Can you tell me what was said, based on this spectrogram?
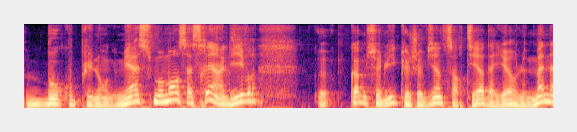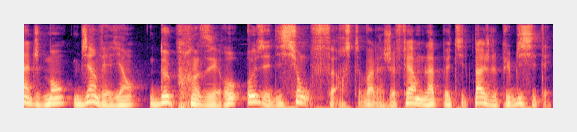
beaucoup plus longue. Mais à ce moment, ça serait un livre euh, comme celui que je viens de sortir d'ailleurs, le management bienveillant 2.0 aux éditions First. Voilà, je ferme la petite page de publicité.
